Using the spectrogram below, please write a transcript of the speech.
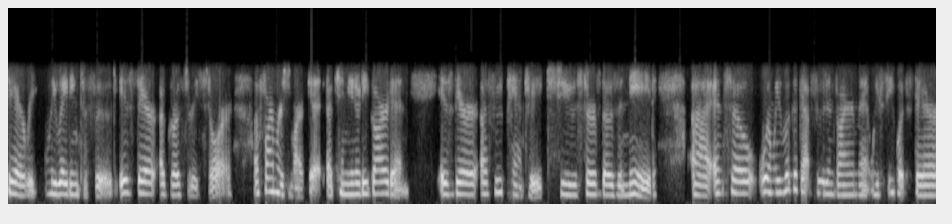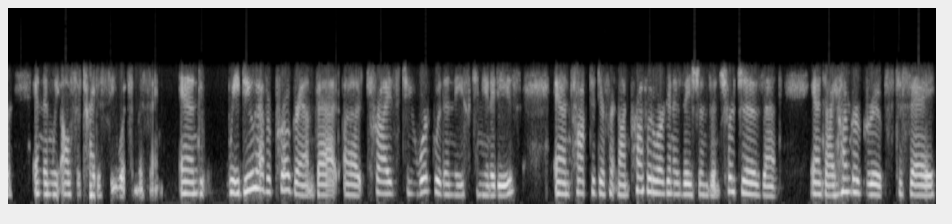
there re- relating to food. Is there a grocery store, a farmer's market, a community garden? Is there a food pantry to serve those in need? Uh, and so when we look at that food environment, we see what's there, and then we also try to see what's missing. And we do have a program that uh, tries to work within these communities and talk to different nonprofit organizations and churches and anti hunger groups to say,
